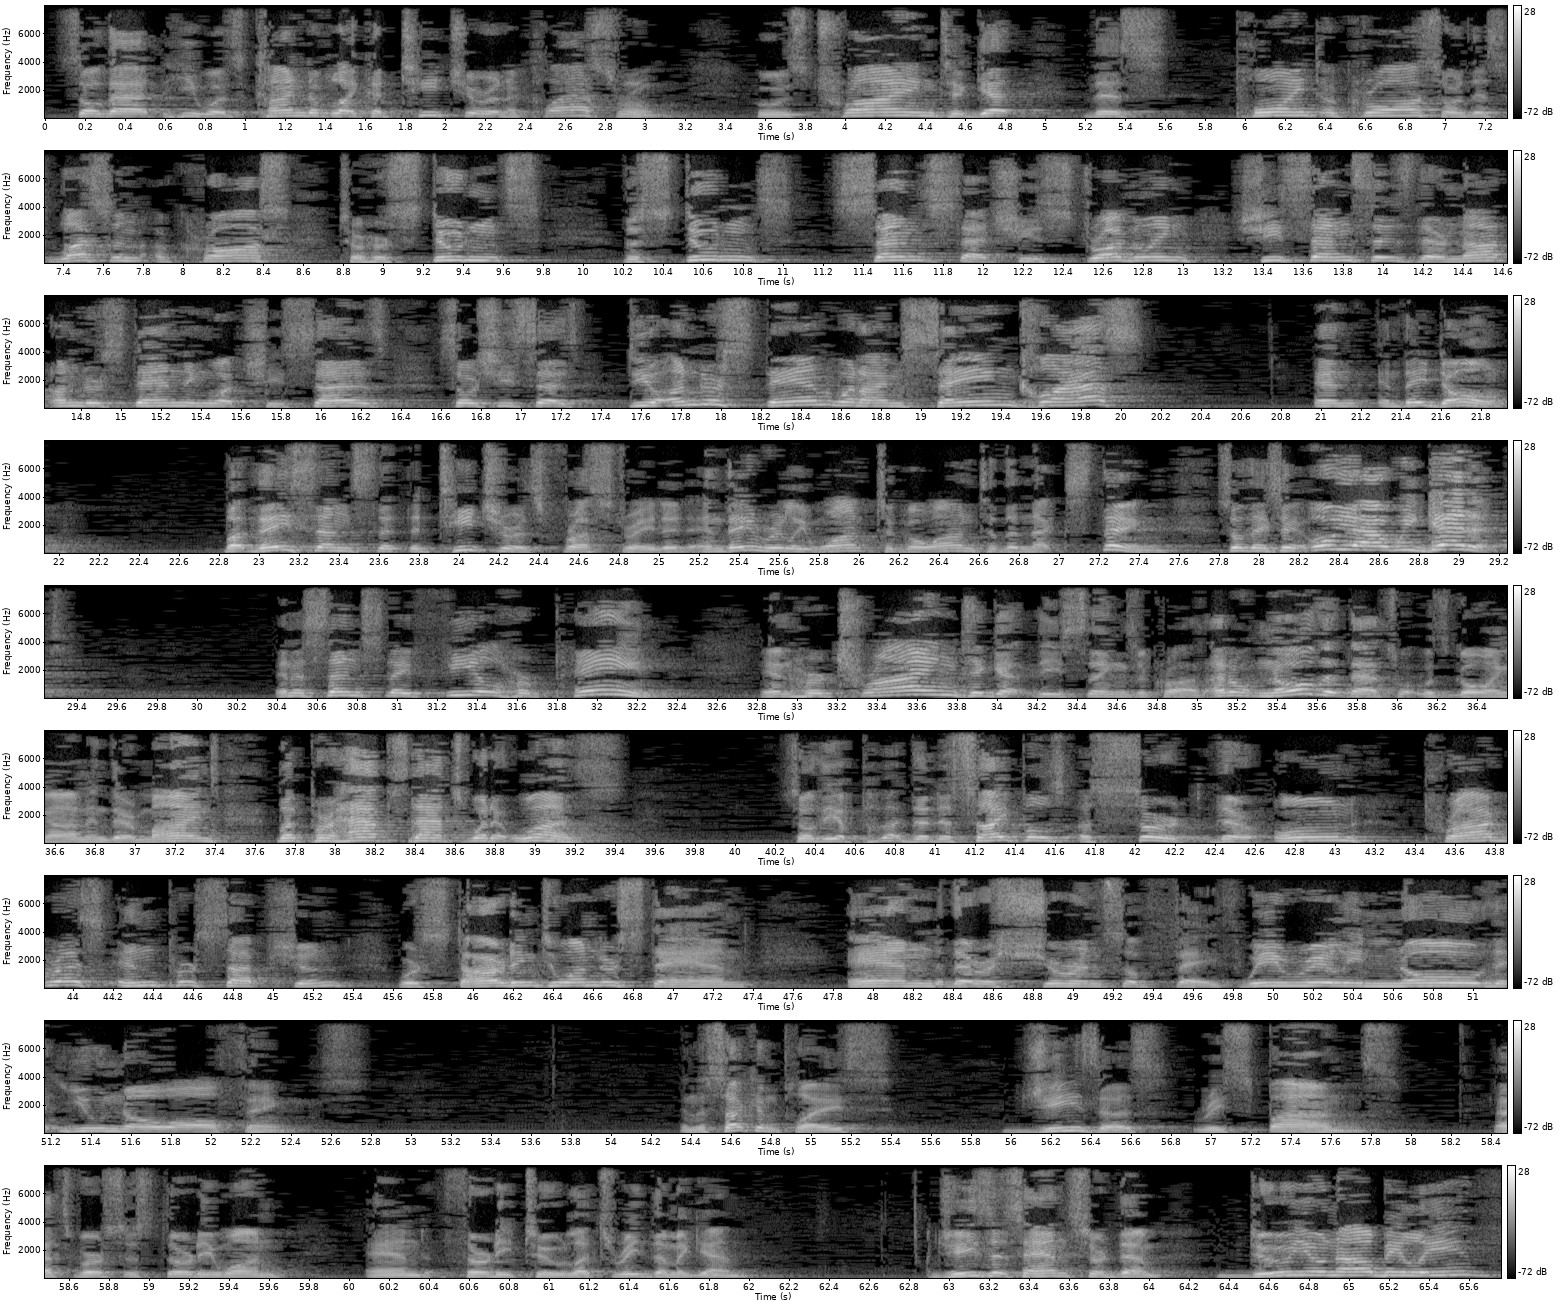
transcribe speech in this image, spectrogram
So that he was kind of like a teacher in a classroom who's trying to get this point across or this lesson across to her students. The students sense that she's struggling. She senses they're not understanding what she says. So she says, Do you understand what I'm saying, class? And, and they don't. But they sense that the teacher is frustrated and they really want to go on to the next thing. So they say, Oh, yeah, we get it. In a sense, they feel her pain in her trying to get these things across. I don't know that that's what was going on in their minds, but perhaps that's what it was. So the, the disciples assert their own progress in perception. We're starting to understand and their assurance of faith. We really know that you know all things. In the second place, Jesus responds. That's verses 31 and 32. Let's read them again. Jesus answered them, Do you now believe?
